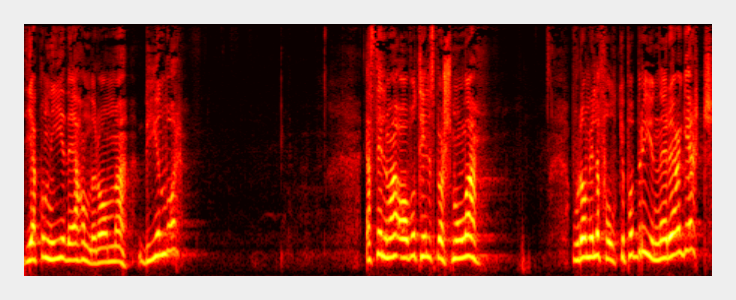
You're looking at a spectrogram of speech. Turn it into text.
Diakoni det handler om byen vår. Jeg stiller meg av og til spørsmålet hvordan ville folket på Bryne reagert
